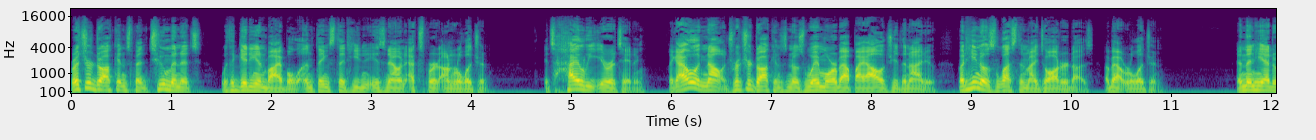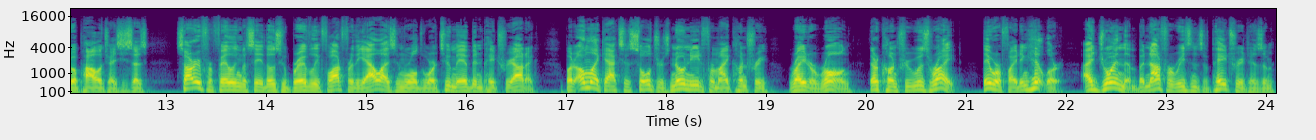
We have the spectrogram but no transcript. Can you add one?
Richard Dawkins spent two minutes with a Gideon Bible and thinks that he is now an expert on religion. It's highly irritating. Like I will acknowledge, Richard Dawkins knows way more about biology than I do, but he knows less than my daughter does about religion. And then he had to apologize. He says, Sorry for failing to say those who bravely fought for the Allies in World War II may have been patriotic, but unlike Axis soldiers, no need for my country, right or wrong. Their country was right. They were fighting Hitler. I joined them, but not for reasons of patriotism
